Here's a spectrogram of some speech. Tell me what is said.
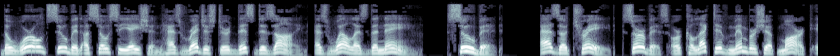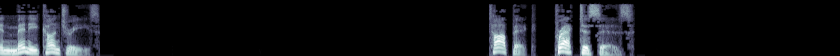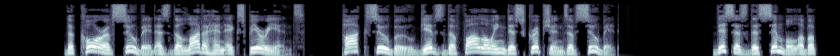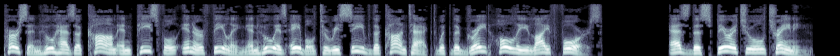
The World Subud Association has registered this design, as well as the name, Subud, as a trade, service or collective membership mark in many countries. Practices. The core of Subud is the Latihan experience. Pak Subuh gives the following descriptions of Subud, this is the symbol of a person who has a calm and peaceful inner feeling and who is able to receive the contact with the great holy life force as the spiritual training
